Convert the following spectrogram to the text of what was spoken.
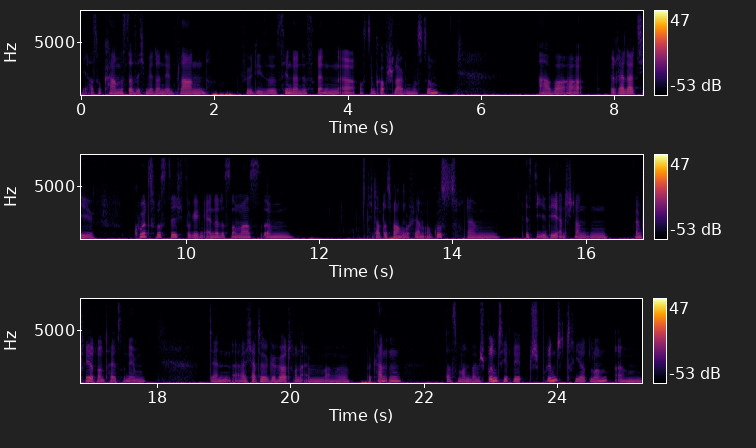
ja, so kam es, dass ich mir dann den Plan für dieses Hindernisrennen äh, aus dem Kopf schlagen musste. Aber relativ kurzfristig, so gegen Ende des Sommers, ähm, ich glaube, das war ungefähr im August, ähm, ist die Idee entstanden, beim Triathlon teilzunehmen. Denn äh, ich hatte gehört von einem äh, Bekannten, dass man beim Sprint-Triathlon ähm,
